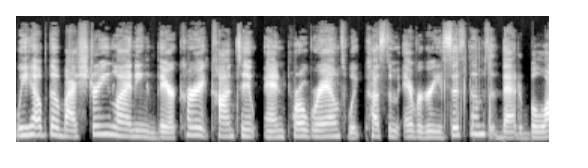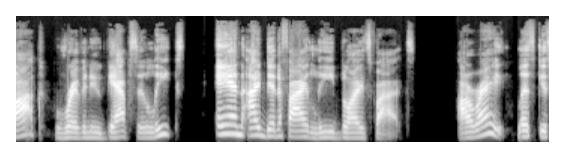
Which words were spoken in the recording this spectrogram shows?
We help them by streamlining their current content and programs with custom evergreen systems that block revenue gaps and leaks and identify lead blind spots. All right, let's get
